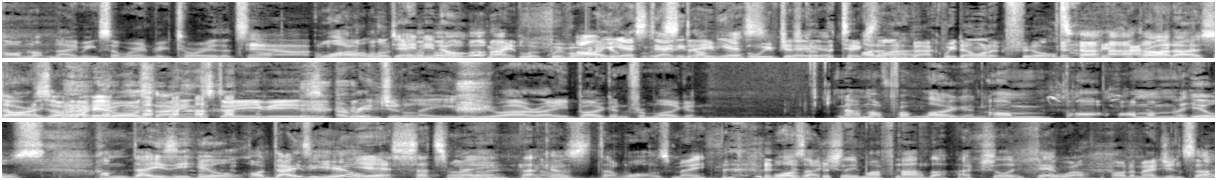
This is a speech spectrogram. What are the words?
oh, I'm not naming somewhere in Victoria that's not. Uh, what, Oh, look. Dandenong? Mate, look, we've already Oh, yes, Danny Steve, yes. We've just Yeah, got yeah. the text line know. back. We don't want it filled. Righto, sorry. So sorry. what you're saying, Steve, is originally you are a bogan from Logan. No, I'm not from Logan. I'm I'm on the hills. I'm Daisy Hill. Oh, Daisy Hill. Yes, that's me. That okay. was that was me. was actually my father. Actually, Yeah, well, I'd imagine so.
